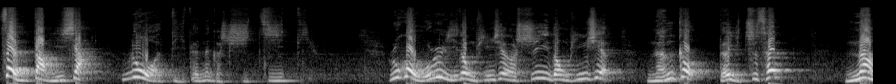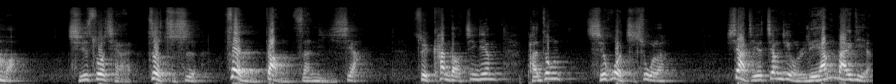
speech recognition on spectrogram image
震荡一下落底的那个时机点。如果五日移动平线和十日移动平线能够得以支撑，那么其实说起来，这只是震荡整理一下。所以看到今天盘中期货指数呢，下跌将近有两百点。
